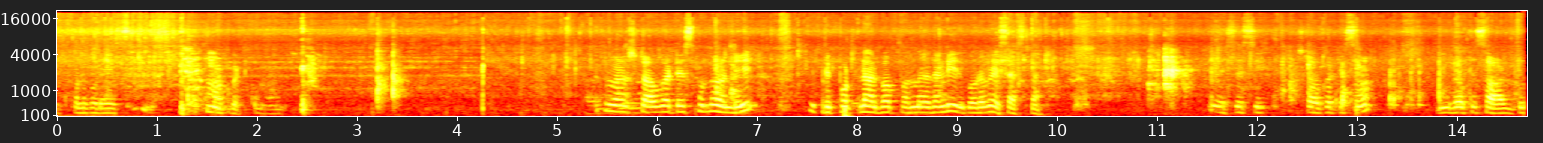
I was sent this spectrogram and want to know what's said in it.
ముక్కలు కూడా వేసి మూత పెట్టుకున్నాను. మనం స్టవ్ కట్టేసుకుందాం అండి. ఇప్పుడు పుట్టినాలు పప్పు ఉన్నదండి ఇది కూడా వేసేస్తాను. వేసేసి స్టవ్ కట్టేసాం. ఇందులోకి సాల్ట్.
